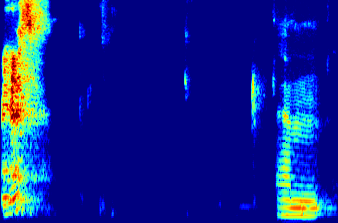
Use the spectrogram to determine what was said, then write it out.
Herr Hess? Ähm,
